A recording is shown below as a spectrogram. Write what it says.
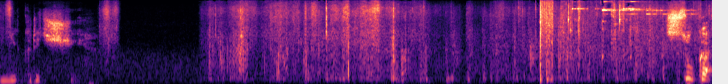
Не кричи. Сука!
